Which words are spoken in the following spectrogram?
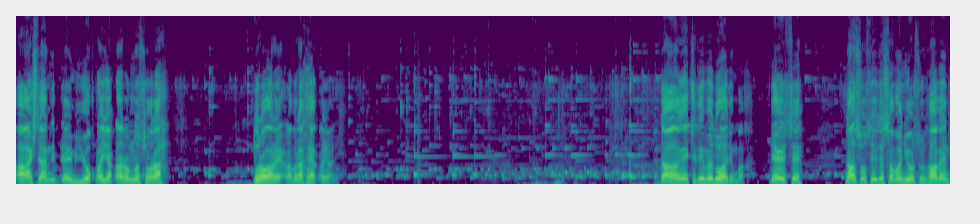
Ağaçların diplerini bir yoklayacaklar ondan sonra duravar ayakla bırak ayakla yani. Dağa getirdiğime dua edin bak. Değilse nasıl olsa evde samanıyorsun. Ha ben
